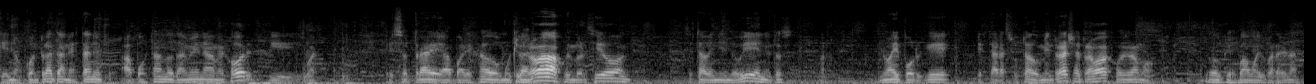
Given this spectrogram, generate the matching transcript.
que nos contratan están apostando también a mejor y bueno, eso trae aparejado mucho Claro. trabajo, inversión, se está vendiendo bien, entonces, bueno, no hay por qué estar asustado. Mientras haya trabajo, digamos, vamos a ir para adelante.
